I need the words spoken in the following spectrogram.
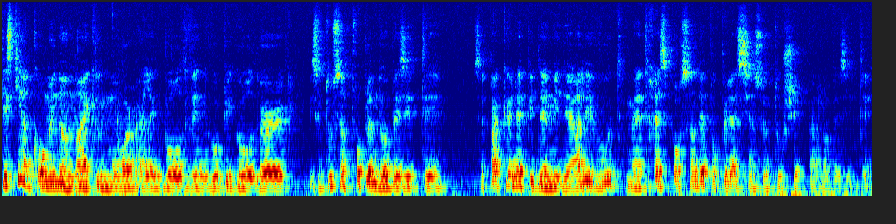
Qu'est-ce qu'il y a en commun entre Michael Moore, Alec Baldwin, Whoopi Goldberg? Ils ont tous un problème d'obésité. C'est pas qu'une épidémie de Hollywood, mais 13% des populations sont touchées par l'obésité.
